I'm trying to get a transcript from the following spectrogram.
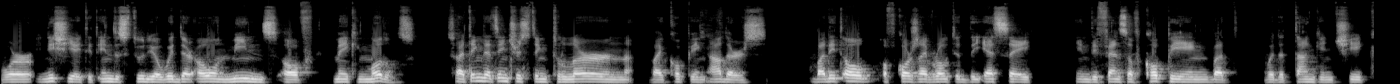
were initiated in the studio with their own means of making models. So I think that's interesting to learn by copying others. But it all, of course, I wrote the essay in defense of copying, but with a tongue-in-cheek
